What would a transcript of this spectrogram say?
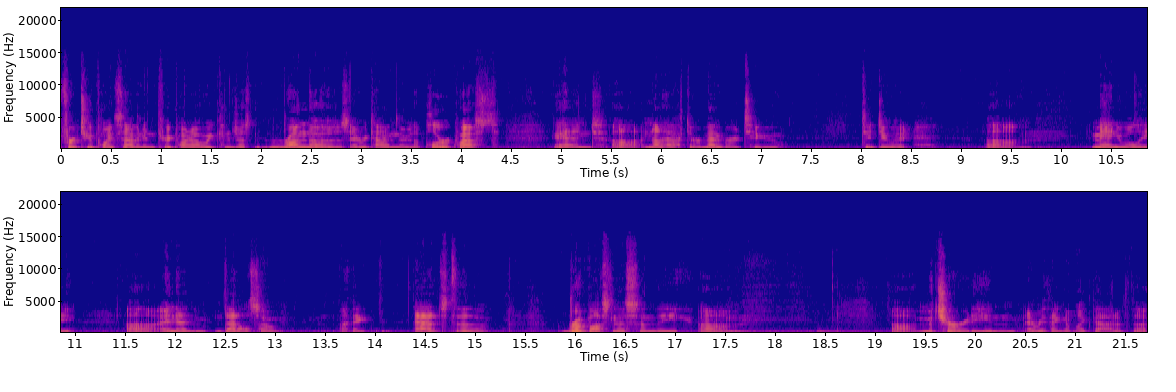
for 2.7 and 3.0 we can just run those every time there's a pull request, and uh, not have to remember to to do it um, manually, uh, and then that also, I think, adds to the robustness and the um, uh, maturity and everything like that of the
